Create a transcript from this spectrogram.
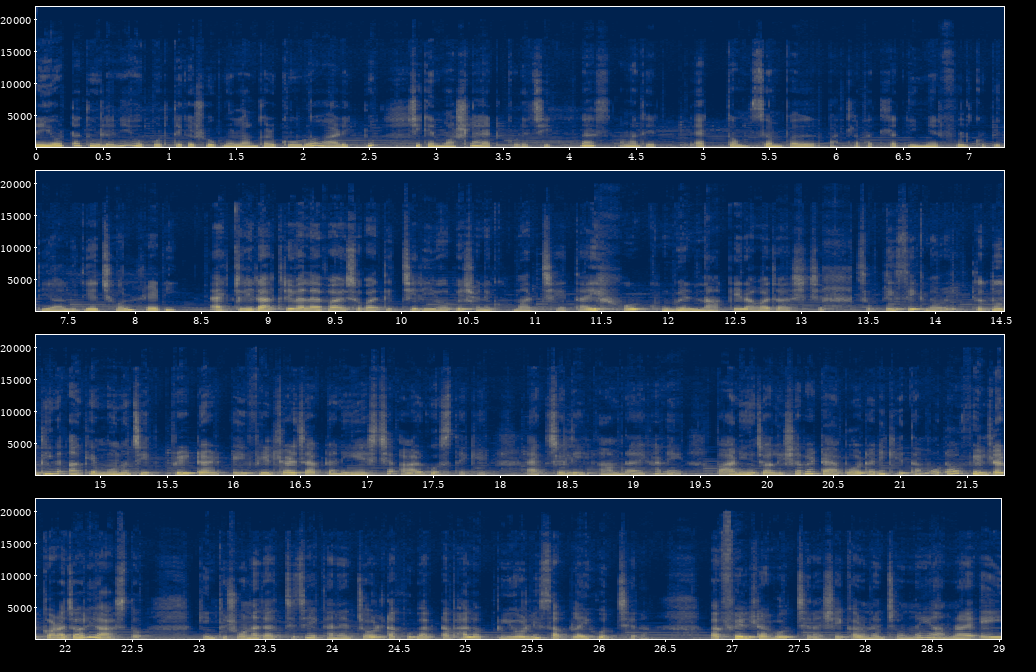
রিওটা তুলে নিয়ে ওপর থেকে শুকনো লঙ্কার গুঁড়ো আর একটু চিকেন মশলা অ্যাড করেছি। ব্যাস, আমাদের একদম সিম্পল পাতলা পাতলা ডিমের ফুলকপি দিয়ে আলু দিয়ে ঝোল রেডি অ্যাকচুয়ালি রাত্রিবেলায় ভয়েস ওভার দিচ্ছি রিও পেছনে ঘুমাচ্ছে, তাই ওর ঘুমের নাকের আওয়াজ আসছে সো প্লিজ ইগনোর তো দুদিন আগে মনোজিৎ ব্রেটার এই ফিল্টার জাগটা নিয়ে এসেছে আরগোস থেকে। অ্যাকচুয়ালি আমরা এখানে পানীয় জল হিসাবে ট্যাপ ওয়াটারই খেতাম, ওটাও ফিল্টার করা জলই আসতো। কিন্তু শোনা যাচ্ছে যে এখানের জলটা খুব একটা ভালো পিওরলি সাপ্লাই হচ্ছে না, বা ফিল্টার হচ্ছে না সেই কারণের জন্যই আমরা এই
